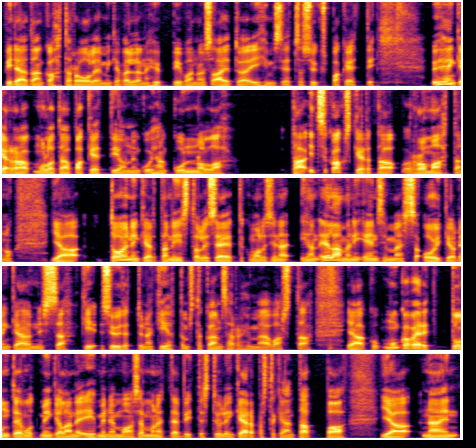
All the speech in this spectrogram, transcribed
pidetään kahta roolia, minkä välillä ne hyppii vaan noissa aitoja ihmisiä, että se on yksi paketti. Yhden kerran mulla tämä paketti on niin kuin ihan kunnolla, tai itse kaksi kertaa romahtanut ja toinen kerta niistä oli se, että kun mä olin siinä ihan elämäni ensimmäisessä oikeudenkäynnissä ki- syytettynä kiihottamista kansaryhmää vastaan. Ja kun mun kaverit tuntee mut minkälainen ihminen, mä oon semmonen, että en vittesi tyyliin kärpästäkään tappaa ja näin,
